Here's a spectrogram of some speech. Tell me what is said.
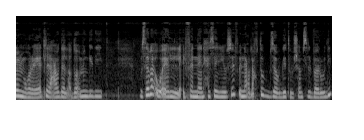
المغريات للعودة للأضواء من جديد. وسبق وقال الفنان حسن يوسف إن علاقته بزوجته شمس البارودي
